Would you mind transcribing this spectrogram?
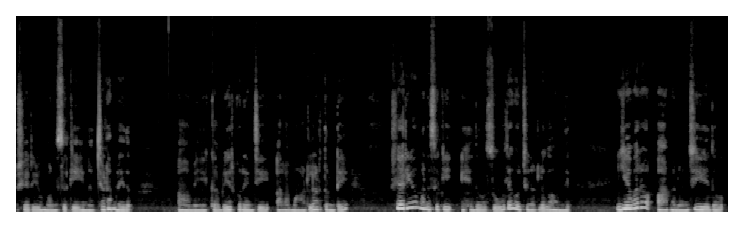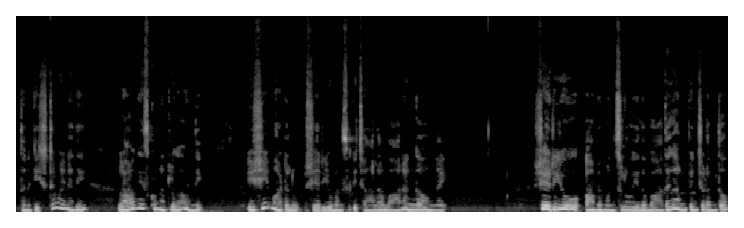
షరియు మనసుకి నచ్చడం లేదు. ఆమె కబీర్ గురించి అలా మాట్లాడుతుంటే షరియు మనసుకి ఏదో సూదగుచ్చినట్లుగా ఉంది. ఎవరో ఆమె నుంచి ఏదో తనకి ఇష్టమైనది లాగేసుకున్నట్లుగా ఉంది. ఇషి మాటలు షరియు మనసుకి చాలా భారంగా ఉన్నాయి. షరియు ఆమె మనసులో ఏదో బాధగా అనిపించడంతో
